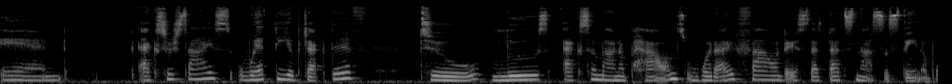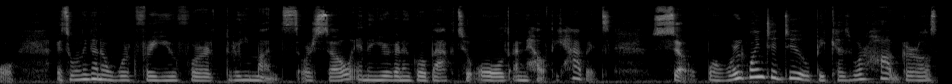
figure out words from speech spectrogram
and exercise with the objective to lose X amount of pounds, what I found is that that's not sustainable. It's only going to work for you for three months or so, and then you're going to go back to old unhealthy habits. So, what we're going to do, because we're hot girls,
